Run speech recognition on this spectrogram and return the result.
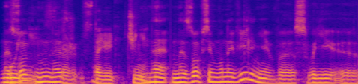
не, зов... Не, стають чи ні? не, не зовсім вони вільні в свої, е,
